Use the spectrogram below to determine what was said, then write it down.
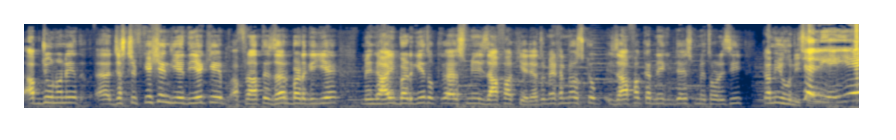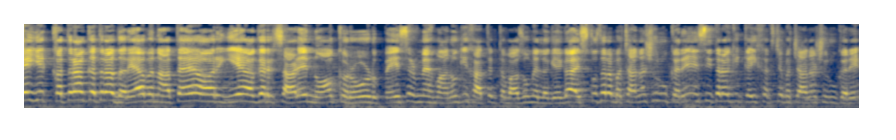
اب جو انہوں نے جسٹیفیکیشن یہ دی ہے کہ افراد زر بڑھ گئی ہے، مہنگائی بڑھ گئی ہے، تو اس میں اضافہ کیا جائے؟ تو میرے خیال میں اس کو اضافہ کرنے کی بجائے اس میں تھوڑی سی کمی ہونی چاہیے۔ چلیے، یہ یہ قطرہ قطرہ دریا بناتا ہے اور یہ اگر ساڑھے نو کروڑ روپے صرف مہمانوں کی خاطر توازوں میں لگے گا، اس کو ذرا بچانا شروع کریں، اسی طرح کی کئی خرچے بچانا شروع کریں،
